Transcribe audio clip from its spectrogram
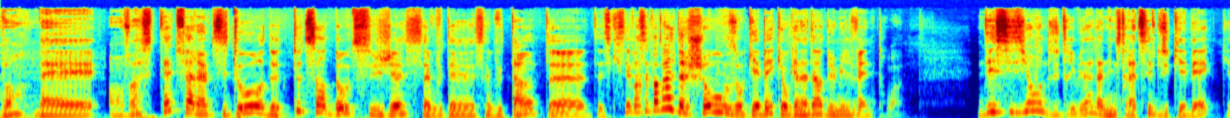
Bon, ben, on va peut-être faire un petit tour de toutes sortes d'autres sujets, si ça vous, ça vous tente. Euh, de ce qui s'est passé pas mal de choses au Québec et au Canada en 2023. Décision du tribunal administratif du Québec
